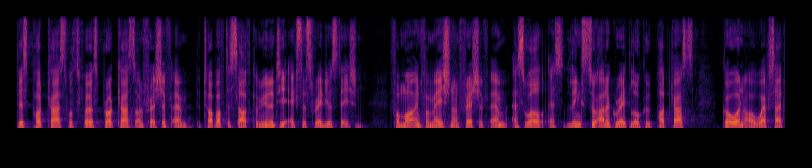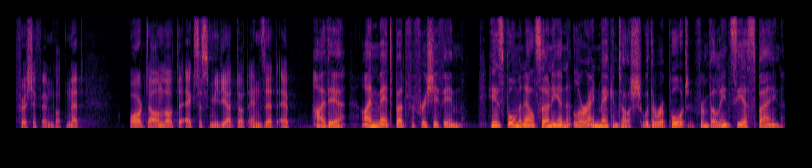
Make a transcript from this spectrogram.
This podcast was first broadcast on Fresh FM, the top of the South community access radio station. For more information on Fresh FM, as well as links to other great local podcasts, go on our website freshfm.net or download the accessmedia.nz app. Hi there, I'm Matt Budd for Fresh FM. Here's former Nelsonian Lorraine MacIntosh with a report from Valencia, Spain.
